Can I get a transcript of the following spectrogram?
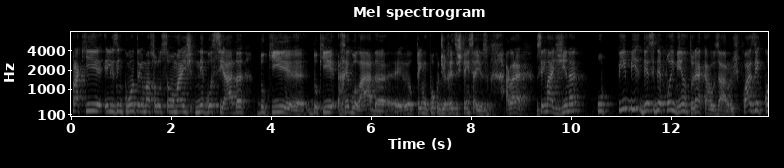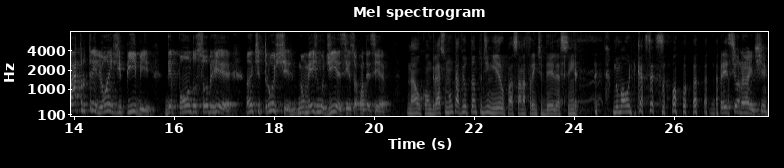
para que eles encontrem uma solução mais negociada do que, do que regulada. Eu tenho um pouco de resistência a isso. Agora, você imagina o PIB desse depoimento, né, Carlos Aros? Quase 4 trilhões de PIB depondo sobre antitruste no mesmo dia, se isso acontecer. Não, o Congresso nunca viu tanto dinheiro passar na frente dele assim. numa única sessão. Impressionante.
